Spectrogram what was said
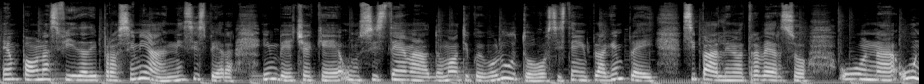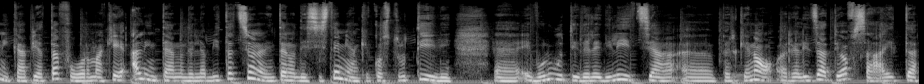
è un po' una sfida dei prossimi anni. Si spera invece che un sistema domotico evoluto o sistemi plug and play si parlino attraverso un'unica piattaforma che all'interno delle abitazioni, all'interno dei sistemi anche costruttivi eh, evoluti dell'edilizia, eh, perché no, realizzati off-site,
